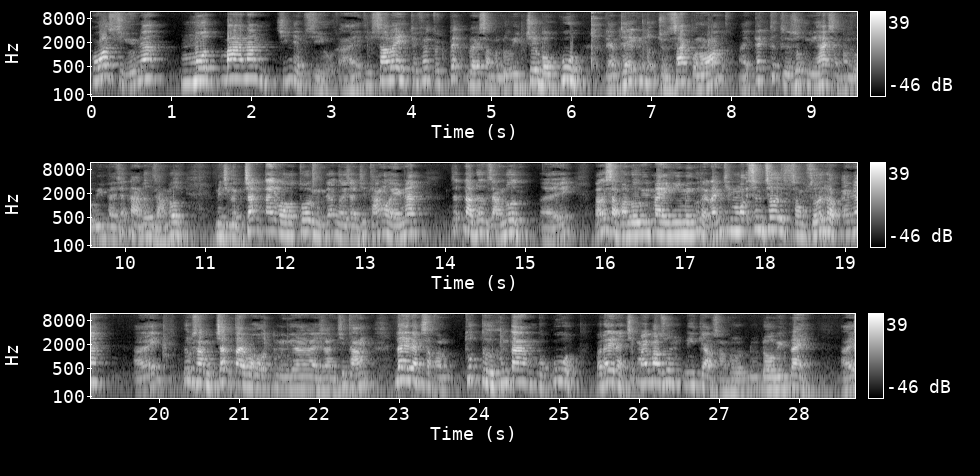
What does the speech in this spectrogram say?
Có xỉu nhá. Một ba năm chín điểm xỉu. Đấy thì sau đây tôi phép tôi test về sản phẩm đồ bịp chơi bầu cua để em thấy cái độ chuẩn xác của nó. Đấy, cách thức sử dụng thì hai sản phẩm đồ bịp này rất là đơn giản thôi. Mình chỉ cần chặn tay vào thôi mình đã người giành chiến thắng rồi em nhá. Rất là đơn giản luôn. Đấy và cái sản phẩm đồ bịp này thì mình có thể đánh trên mọi sân chơi sòng sới được em nhá đấy, lúc sau mình chặn tay vào hột mình ngày giành chiến thắng. Đây là sản phẩm thuốc từ không tang bột cua. Và đây là chiếc máy bao dung đi kèo sản phẩm đồ bịp này. Đấy,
